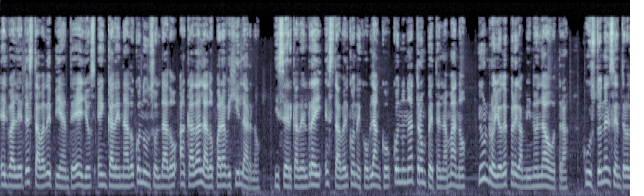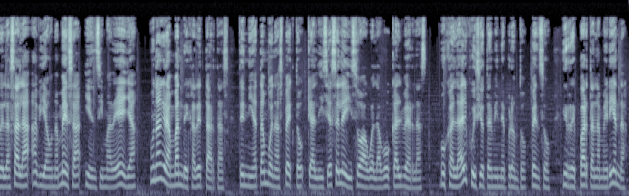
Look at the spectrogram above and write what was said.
El ballet estaba de pie ante ellos, encadenado con un soldado a cada lado para vigilarlo, y cerca del rey estaba el conejo blanco con una trompeta en la mano y un rollo de pergamino en la otra. Justo en el centro de la sala había una mesa y encima de ella una gran bandeja de tartas. Tenía tan buen aspecto que Alicia se le hizo agua la boca al verlas. Ojalá el juicio termine pronto, pensó, y repartan la merienda.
